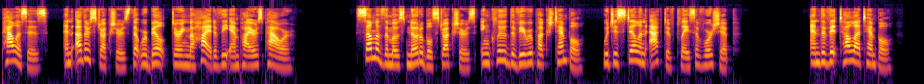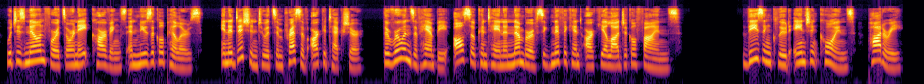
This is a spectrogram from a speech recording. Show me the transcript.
palaces, and other structures that were built during the height of the empire's power. Some of the most notable structures include the Virupaksha Temple, which is still an active place of worship, and the Vittala Temple, which is known for its ornate carvings and musical pillars. In addition to its impressive architecture, the ruins of Hampi also contain a number of significant archaeological finds. These include ancient coins, pottery,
